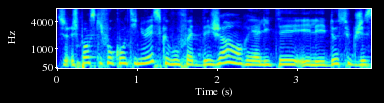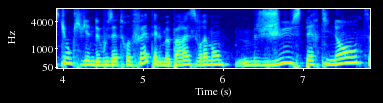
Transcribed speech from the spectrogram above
je, pense qu'il faut continuer ce que vous faites déjà en réalité. Et les deux suggestions qui viennent de vous être faites, elles me paraissent vraiment justes, pertinentes.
